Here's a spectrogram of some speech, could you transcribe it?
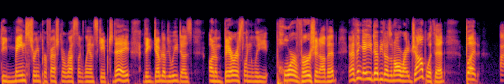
the mainstream professional wrestling landscape today. I think WWE does an embarrassingly poor version of it. And I think AEW does an all right job with it. But I,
